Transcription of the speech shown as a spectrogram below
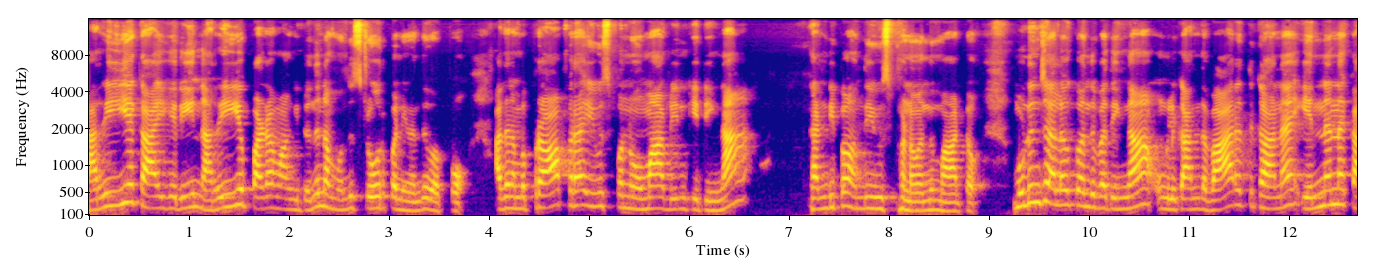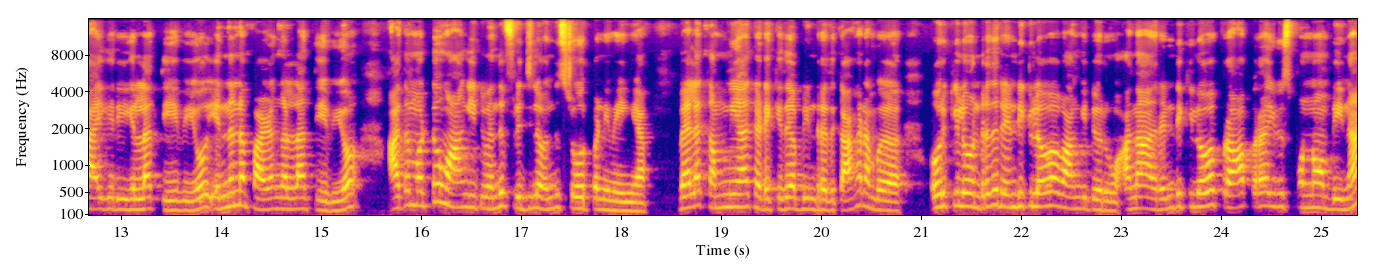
நிறைய காய்கறி நிறைய பழம் வாங்கிட்டு வந்து நம்ம வந்து ஸ்டோர் பண்ணி வந்து வைப்போம். அதை நம்ம ப்ராப்பராக யூஸ் பண்ணுவோமா அப்படின்னு கேட்டிங்கன்னா கண்டிப்பாக வந்து யூஸ் பண்ண வந்து மாட்டோம். முடிஞ்ச அளவுக்கு வந்து பார்த்திங்கன்னா உங்களுக்கு அந்த வாரத்துக்கான என்னென்ன காய்கறிகள்லாம் தேவையோ என்னென்ன பழங்கள்லாம் தேவையோ அதை மட்டும் வாங்கிட்டு வந்து ஃப்ரிட்ஜில் வந்து ஸ்டோர் பண்ணி வைங்க. விலை கம்மியா கிடைக்குது அப்படின்றதுக்காக நம்ம ஒரு கிலோன்றது ரெண்டு கிலோவா வாங்கிட்டு வருவோம். ஆனா ரெண்டு கிலோவை ப்ராப்பரா யூஸ் பண்ணோம் அப்படின்னா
